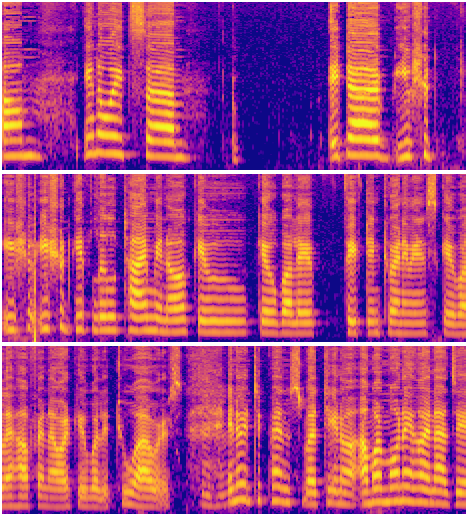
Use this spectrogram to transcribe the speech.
Um, um, এটা you should you should you should give little time, কেউ কেউ বলে 15 20 minutes কেউ বলে half an hour কেউ বলে 2 hours. You know, it depends, but you know, আমার মনে হয় না যে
